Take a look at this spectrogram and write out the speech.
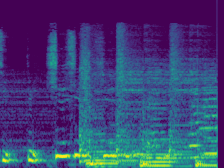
two, three. Shoo, shoo, shoo.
